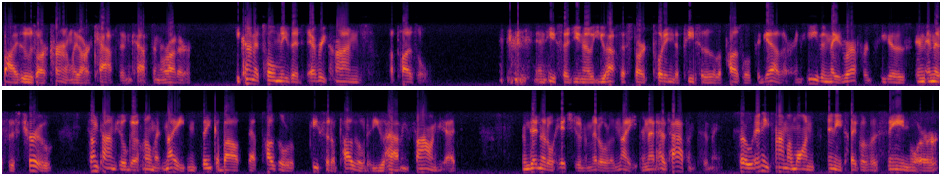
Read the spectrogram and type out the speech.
by who's our currently our captain, Captain Rudder. He kind of told me that every crime's a puzzle. and he said, you know, you have to start putting the pieces of the puzzle together. And he even made reference. He goes, and, and this is true. Sometimes you'll go home at night and think about that puzzle piece of the puzzle that you haven't found yet, and then it'll hit you in the middle of the night. And that has happened to me. So anytime I'm on any type of a scene where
